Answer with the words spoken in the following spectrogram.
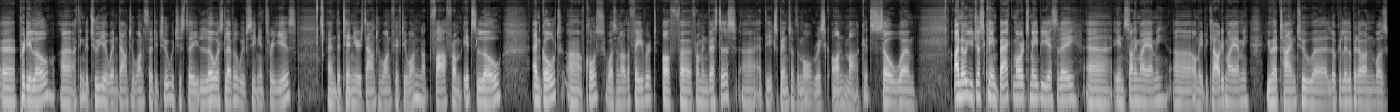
uh, pretty low. Uh, I think the two year went down to 132, which is the lowest level we've seen in three years. And the 10 year is down to 151, not far from its low. And gold, uh, of course, was another favorite of uh, from investors uh, at the expense of the more risk on markets. So, um, I know you just came back, Moritz, maybe yesterday uh, in sunny Miami uh, or maybe cloudy Miami. You had time to uh, look a little bit on what's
